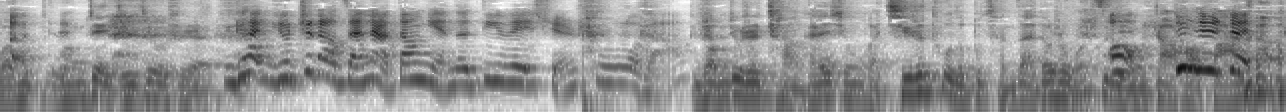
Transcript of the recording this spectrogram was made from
我们我们这集就是，你看你就知道咱俩当年的地位悬殊了吧？我们就是敞开胸怀，其实兔子不存在，都是我自己用账号发的。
